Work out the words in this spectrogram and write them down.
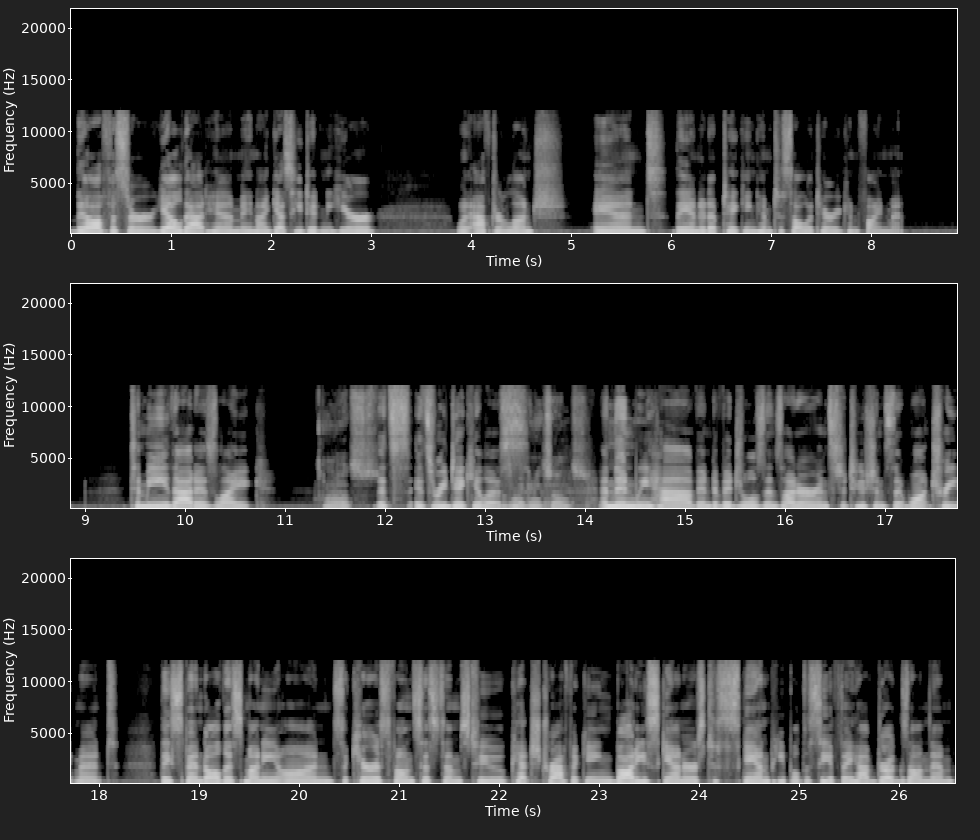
The officer yelled at him, and I guess he didn't hear went after lunch and they ended up taking him to solitary confinement. To me that is like it's it's it's ridiculous. doesn't make any sense. And then we have individuals inside our institutions that want treatment. They spend all this money on Securus phone systems to catch trafficking, body scanners to scan people to see if they have drugs on them,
